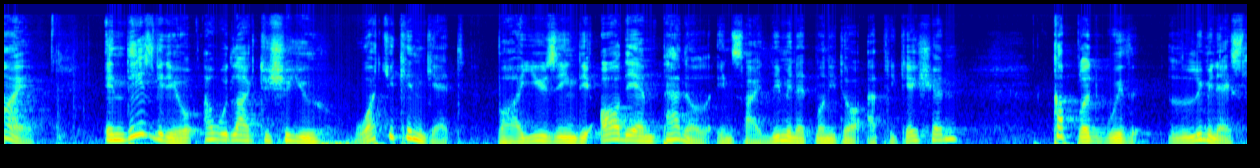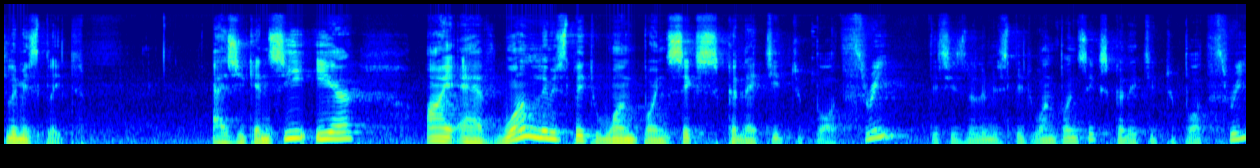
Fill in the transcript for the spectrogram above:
Hi, in this video I would like to show you what you can get by using the RDM panel inside LumiNet Monitor application coupled with Luminex LumiSplit. As you can see here, I have one LumiSplit 1.6 connected to port 3. This is the LumiSplit 1.6 connected to port 3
